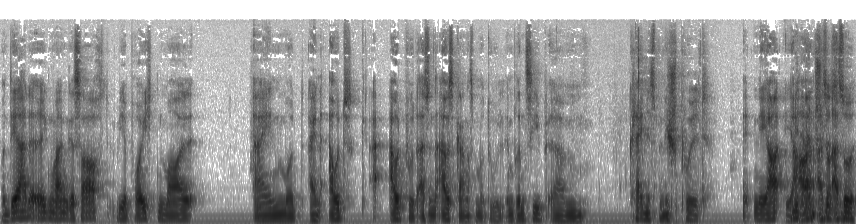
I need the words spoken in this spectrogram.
Und der hatte irgendwann gesagt, wir bräuchten mal ein, Mod, ein Out, Output, also ein Ausgangsmodul. Im Prinzip. Ähm, Kleines Mischpult. ja, ja, also, also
